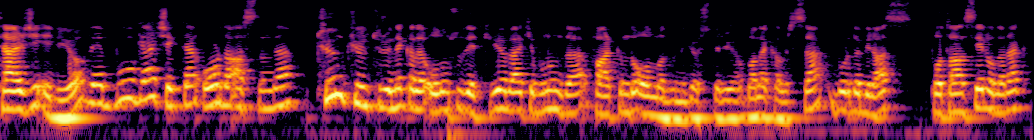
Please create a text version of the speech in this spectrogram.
tercih ediyor ve bu gerçekten orada aslında tüm kültürü ne kadar olumsuz etkiliyor belki bunun da farkında olmadığını gösteriyor bana kalırsa. Burada biraz potansiyel olarak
